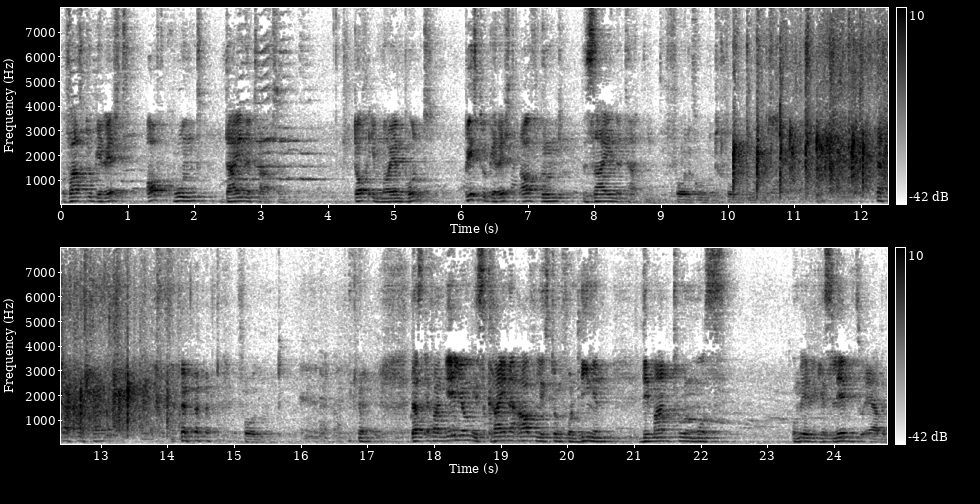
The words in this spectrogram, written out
warst du gerecht aufgrund deiner Taten. Doch im neuen Bund bist du gerecht aufgrund seiner Taten. Voll gut, voll gut. voll gut. Das Evangelium ist keine Auflistung von Dingen, die man tun muss, um ewiges Leben zu erben.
